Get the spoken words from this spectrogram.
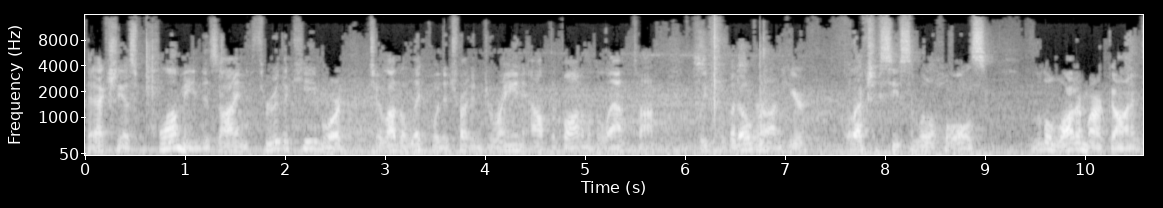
that actually has plumbing designed through the keyboard to allow the liquid to try to drain out the bottom of the laptop. We flip it over on here, we'll actually see some little holes, a little watermark on it.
